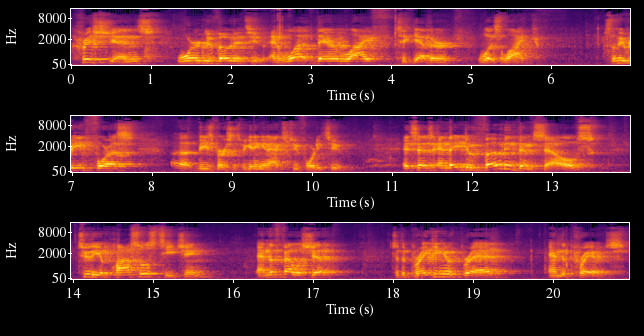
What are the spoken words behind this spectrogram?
Christians were devoted to and what their life together was like. So let me read for us uh, these verses beginning in Acts 2:42. It says, And they devoted themselves to the apostles' teaching and the fellowship, to the breaking of bread and the prayers.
